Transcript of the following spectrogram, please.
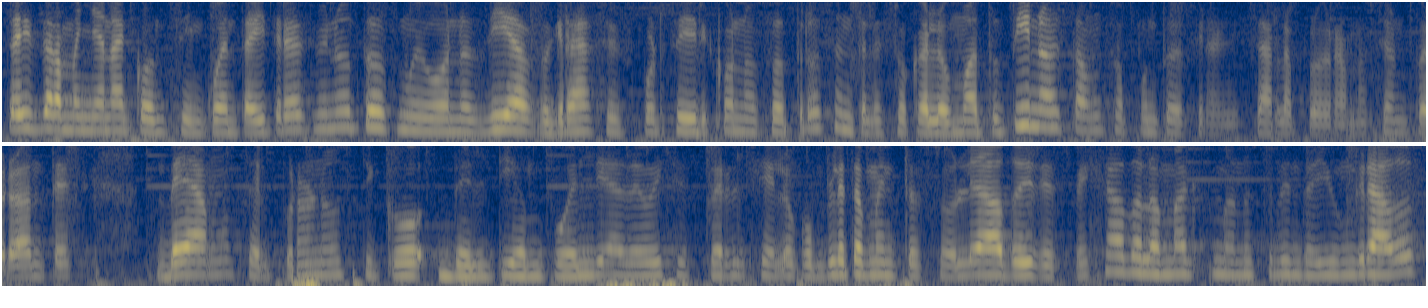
6 de la mañana con 53 minutos. Muy buenos días. Gracias por seguir con nosotros en Telezócalo Matutino. Estamos a punto de finalizar la programación, pero antes veamos el pronóstico del tiempo. El día de hoy se espera el cielo completamente soleado y despejado. La máxima unos 31 grados,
